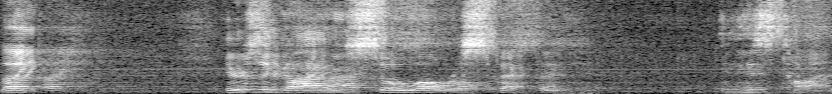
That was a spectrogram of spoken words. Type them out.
Like, here's a guy who's so well respected in his time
